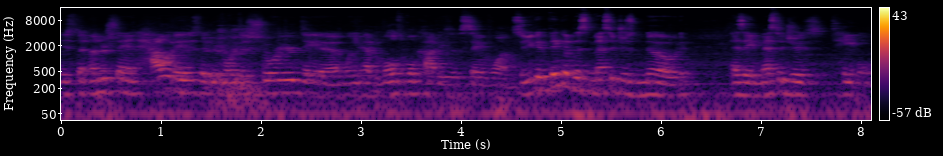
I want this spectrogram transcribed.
is to understand how it is that you're going to store your data when you have multiple copies of the same one. So you can think of this messages node as a messages table.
